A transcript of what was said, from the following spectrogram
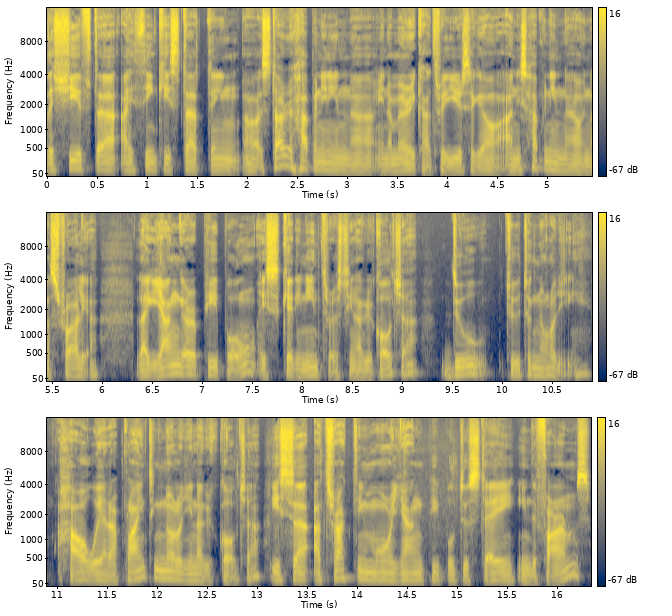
the shift, uh, I think, is starting uh, started happening in uh, in America three years ago, and it's happening now in Australia. Like younger people is getting interest in agriculture due to technology. How we are applying technology in agriculture is uh, attracting more young people to stay in the farms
